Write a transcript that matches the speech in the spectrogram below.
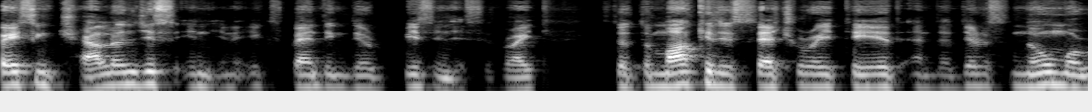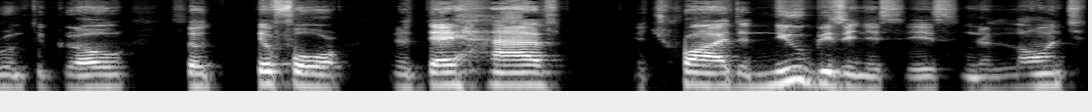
facing challenges in, in expanding their businesses, right? So the market is saturated and that there is no more room to grow. So therefore, you know, they have tried new businesses, you know, launched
